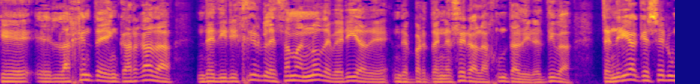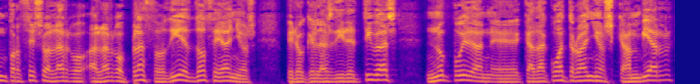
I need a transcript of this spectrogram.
que eh, la gente encargada de dirigir Lezama no debería de, pertenecer a la junta directiva. Tendría que ser un proceso a largo, a largo plazo, 10, 12 años, pero que las directivas no puedan eh, cada cuatro años cambiar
